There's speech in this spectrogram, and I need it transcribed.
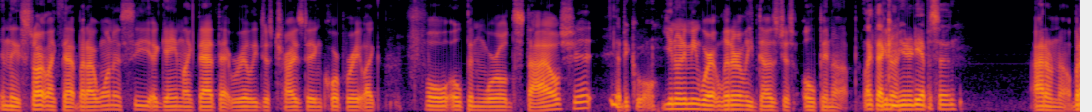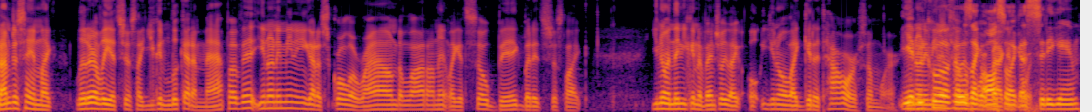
and they start like that. But I want to see a game like that that really just tries to incorporate like full open world style shit. That'd be cool. You know what I mean? Where it literally does just open up. Like that You know- community episode. I don't know, but I'm just saying like literally it's just like you can look at a map of it. You know what I mean? And you got to scroll around a lot on it. Like it's so big, but it's just like. You know, and then you can eventually like, oh, you know, like get a tower somewhere. Yeah, you know it'd be what I mean? cool if it was like also like a city game.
